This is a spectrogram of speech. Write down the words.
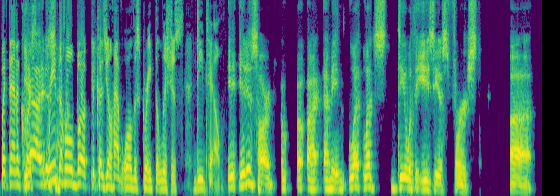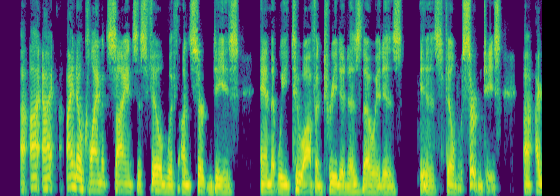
but then of course yeah, read the whole book because you'll have all this great, delicious detail. it, it is hard. Uh, uh, I, I, mean, let let's deal with the easiest first. Uh, I, I I know climate science is filled with uncertainties, and that we too often treat it as though it is is filled with certainties uh, I,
